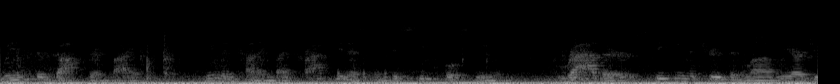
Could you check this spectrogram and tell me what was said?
wind of doctrine, by human cunning, by craftiness and deceitful schemes. Rather, speaking the truth in love, we are to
